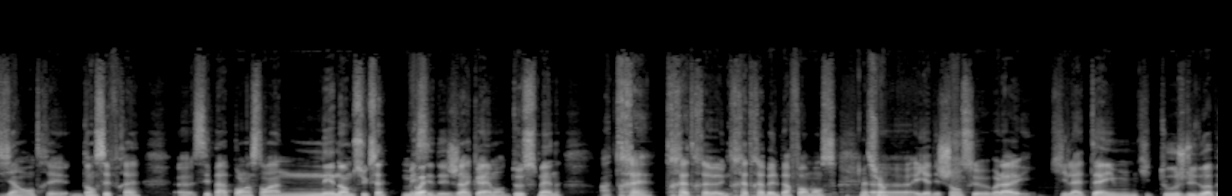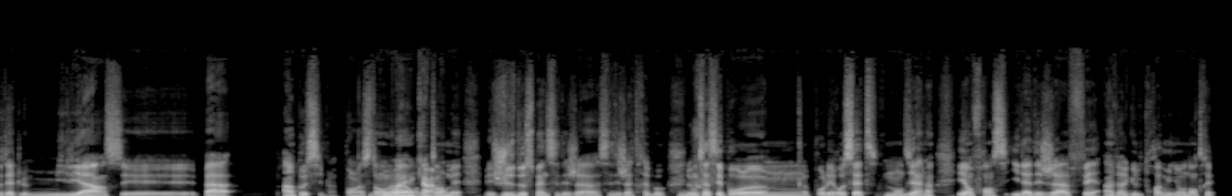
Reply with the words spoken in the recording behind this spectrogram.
bien rentré dans ses frais. Euh, c'est pas pour l'instant un énorme succès, mais Ouais. c'est déjà quand même en deux semaines un très, très, très, une très très belle performance. Bien sûr. Euh, et il y a des chances que, voilà, qu'il atteigne, qu'il touche du doigt peut-être le milliard. C'est pas impossible. Pour l'instant, voilà, Ouais, on carrément. attend, mais, mais juste deux semaines, c'est déjà, c'est déjà très beau. De Donc fou. ça, c'est pour, euh, pour les recettes mondiales. Et en France, il a déjà fait 1,3 million d'entrées.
